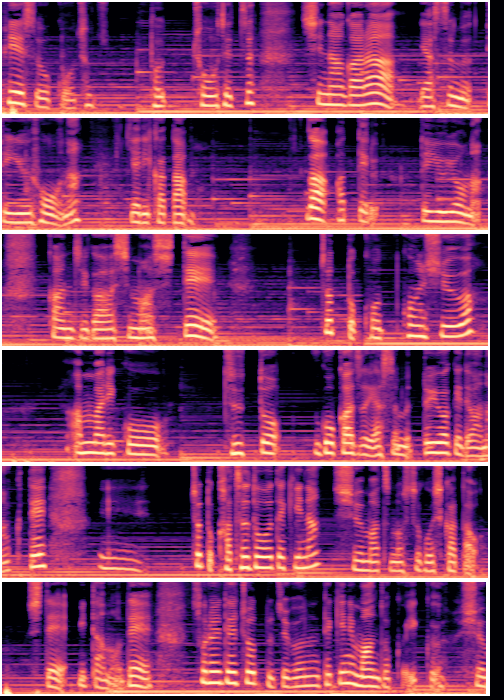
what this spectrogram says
ペースをこうちょと調節しながら休むっていう方なやり方が合ってるっていうような感じがしましてちょっと今週はあんまりこうずっと動かず休むというわけではなくて、えー、ちょっと活動的な週末の過ごし方をしてみたのでそれでちょっと自分的に満足いく週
